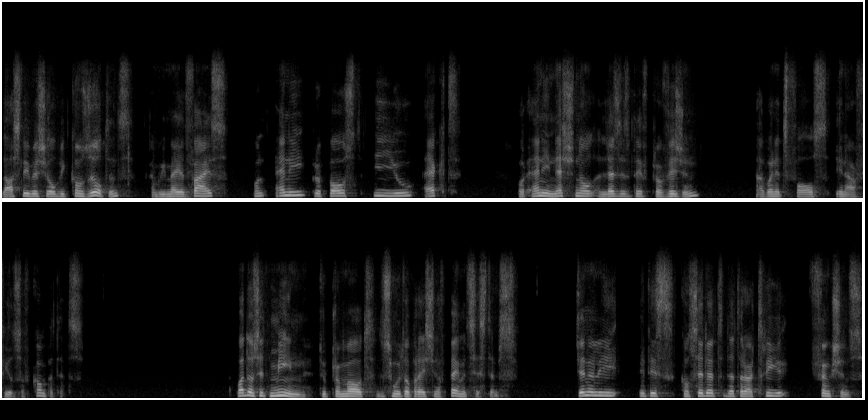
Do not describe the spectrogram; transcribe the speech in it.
Lastly, we shall be consultant and we may advise on any proposed EU act or any national legislative provision uh, when it falls in our fields of competence. What does it mean to promote the smooth operation of payment systems? Generally, it is considered that there are three functions.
